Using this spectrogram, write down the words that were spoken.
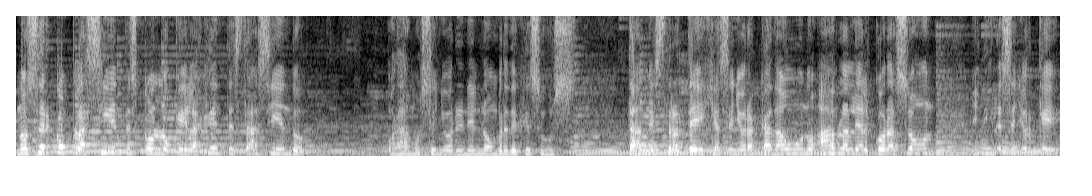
No ser complacientes con lo que la gente está haciendo. Oramos, Señor, en el nombre de Jesús. Dame estrategia, Señor, a cada uno. Háblale al corazón y dile, Señor, que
